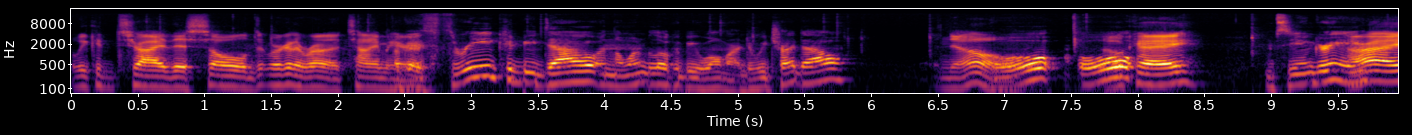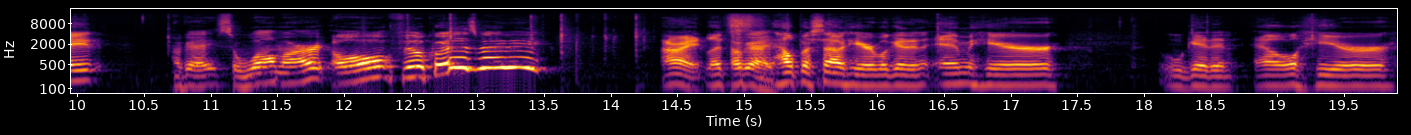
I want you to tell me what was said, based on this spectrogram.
we could try this old. We're gonna run out of time here. Okay, three could be Dow, and the one below could be Walmart. Did we try Dow? No. Oh, oh. Okay. I'm seeing green. All right. Okay, so Walmart. Oh, Phil quiz, baby. All right, let's Okay. help us out here. We'll get an M here. We'll get an L here.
